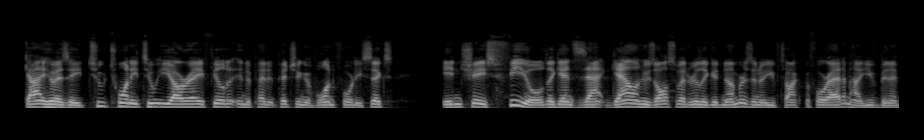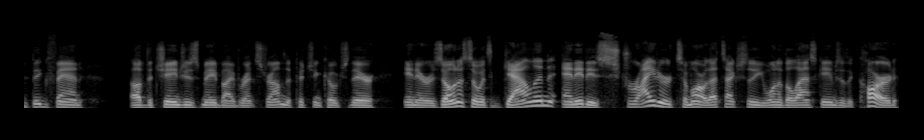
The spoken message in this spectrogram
Guy who has a 222 ERA, fielded independent pitching of 146 in Chase Field against Zach Gallen, who's also had really good numbers. I know you've talked before, Adam, how you've been a big fan of the changes made by Brent Strom, the pitching coach there in Arizona. So it's Gallen and it is Strider tomorrow. That's actually one of the last games of the card.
